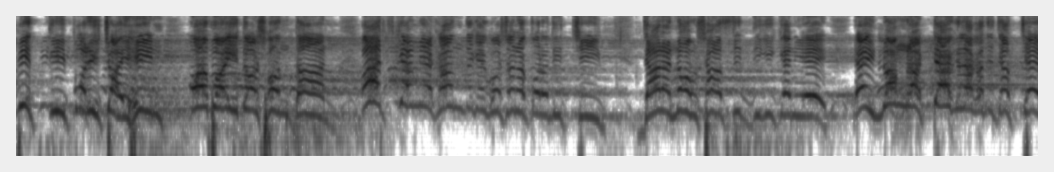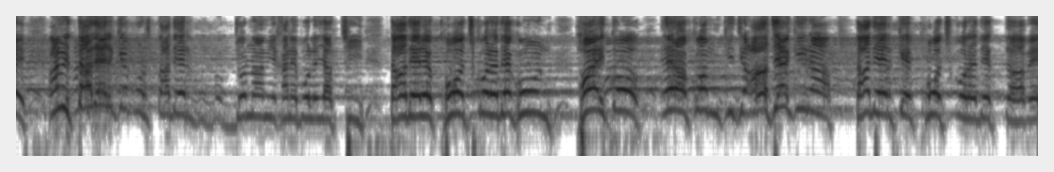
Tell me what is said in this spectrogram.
পিতৃ পরিচয়হীন অবৈধ সন্তান। আজকে আমি এখান থেকে ঘোষণা করে দিচ্ছি, যারা নৌশাদ সিদ্দিকিকে নিয়ে এই নোংরা ট্যাগ লাগাতে যাচ্ছে, আমি তাদেরকে তাদের জন্য আমি এখানে বলে যাচ্ছি, তাদের খোঁজ করে দেখুন, হয়তো এরকম কিছু আছে কিনা, তাদেরকে খোঁজ করে দেখতে হবে।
